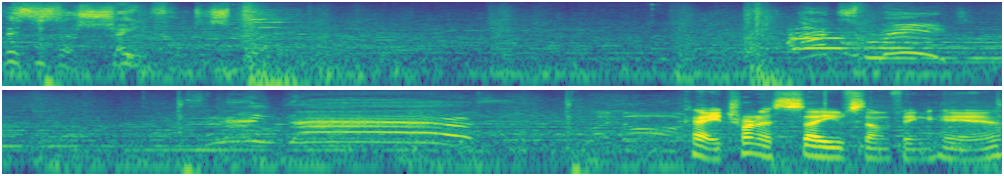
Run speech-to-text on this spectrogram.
This is a shameful display. Okay, trying to save something here.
